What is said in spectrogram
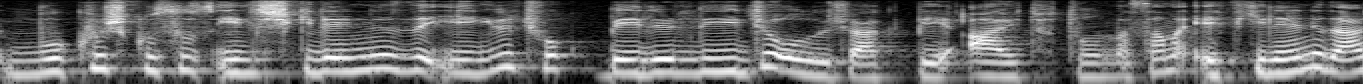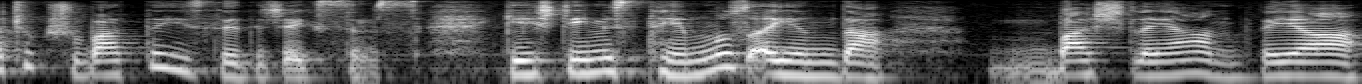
bu kuşkusuz ilişkilerinizle ilgili çok belirleyici olacak bir ay tutulması ama etkilerini daha çok Şubat'ta hissedeceksiniz. Geçtiğimiz Temmuz ayında başlayan veya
